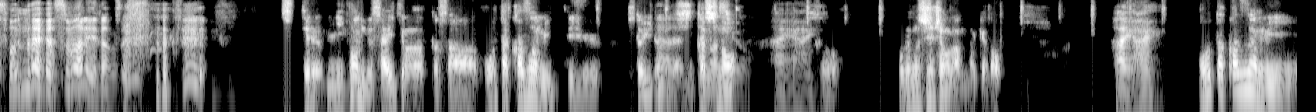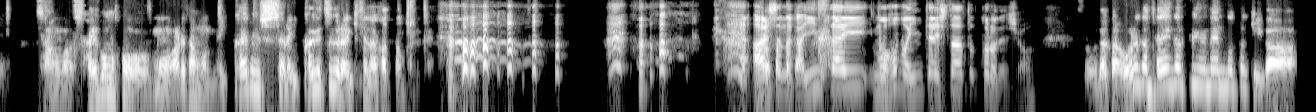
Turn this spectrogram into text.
そんな休まねえだろ。知ってる？日本で最強だったさ、太田和臣っていう人いるんだよ。昔の。よ。はいはい。そう。俺の師匠なんだけど、はいはい。太田和臣さんは最後の方、もうあれだもんね。一回練習したら1ヶ月ぐらい来てなかったもんね。あれしたなんか引退、もうほぼ引退したところでしょ？そう。だから俺が大学4年の時が、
